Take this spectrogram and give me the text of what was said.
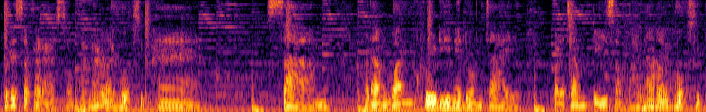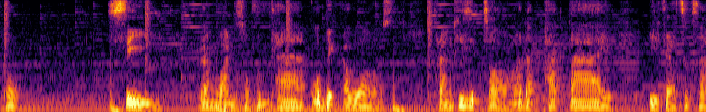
พุทธศักราช 2565 3. รางวัลครูดีในดวงใจประจำปี 2566 4. รางวัลทรงคุณค่า o b e c Awards ครั้งที่ 12 ระดับภาคใต้ ปีการศึกษา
